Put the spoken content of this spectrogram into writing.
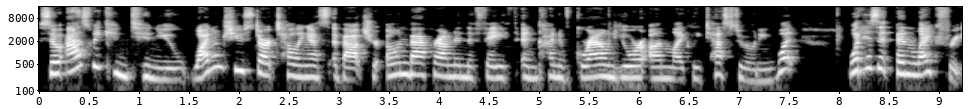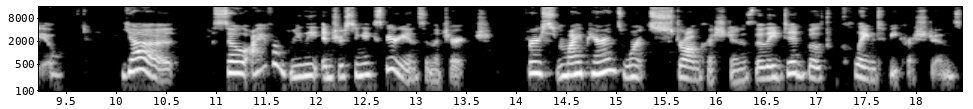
So, as we continue, why don't you start telling us about your own background in the faith and kind of ground your unlikely testimony? What what has it been like for you? Yeah, so I have a really interesting experience in the church. First, my parents weren't strong Christians, though they did both claim to be Christians.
